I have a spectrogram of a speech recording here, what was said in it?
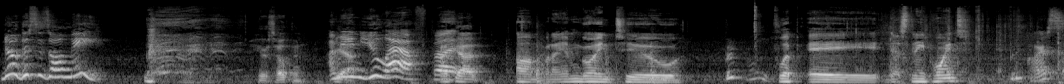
no, this is all me. Here's hoping. I Yeah. mean, you laugh, but I've got Um, but I am going to flip a destiny point. of course.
